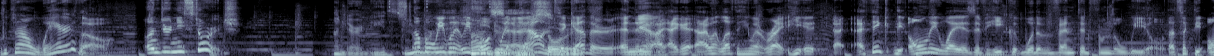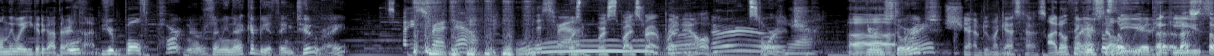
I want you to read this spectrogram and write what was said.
Looped around where though? underneath storage. Underneath. Storage. No, but we went. We storage. both went down storage. together, and then Yeah. I, I, I went left and he went right. He, I, I think the only way is if he could would have vented from the wheel. That's like the only way he could have got there in time. you're both partners. I mean, that could be a thing too, right? Spice Rat now. This round. where's Spice Rat right now? Storage. Yeah. You're in Uh, storage. Storage. Yeah, I'm doing my guest task. I don't think By it's That's supposed just to a be weird. That, that's just a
